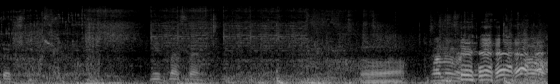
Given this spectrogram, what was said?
Hey, Skishton. Meet my friend. Oh. One moment. Oh,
